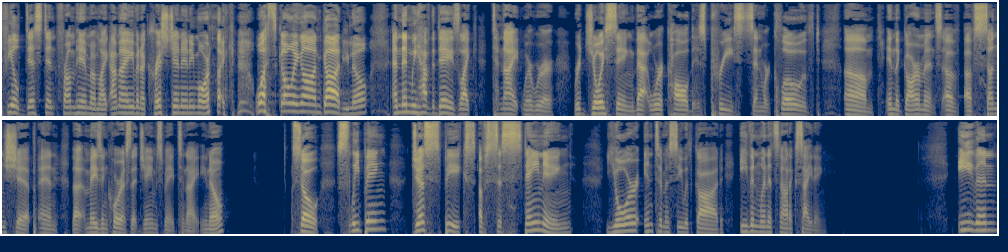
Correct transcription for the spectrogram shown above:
feel distant from him. I'm like, am I even a Christian anymore? like, what's going on, God, you know? And then we have the days like tonight where we're rejoicing that we're called his priests and we're clothed um, in the garments of, of sonship and the amazing chorus that James made tonight, you know? So, sleeping just speaks of sustaining your intimacy with God even when it's not exciting. Even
